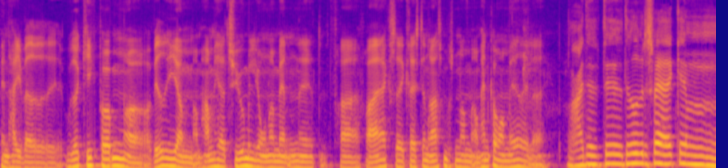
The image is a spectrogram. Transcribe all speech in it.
Men har I været øh, ude og kigge på dem, og, og ved I om, om ham her 20 millioner manden øh, fra, fra Ajax, øh, Christian Rasmussen, om, om han kommer med, eller Nej, det, det, det ved vi desværre ikke. Øhm,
